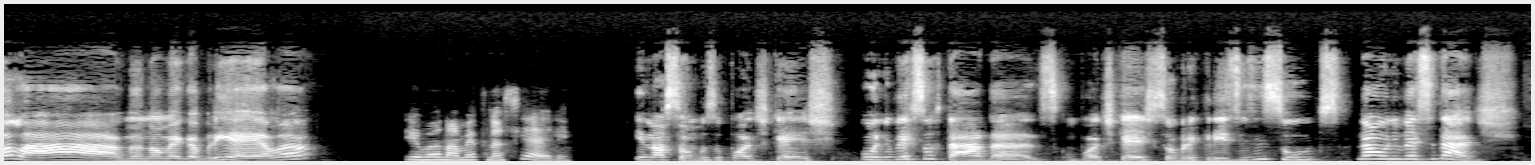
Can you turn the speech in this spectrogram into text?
Olá, meu nome é Gabriela. E o meu nome é Franciele. E nós somos o podcast Universitadas, um podcast sobre crises e surtos na universidade.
